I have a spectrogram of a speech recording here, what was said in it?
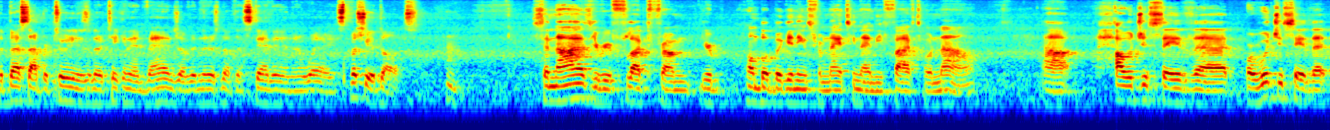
the best opportunities and they're taking advantage of it and there's nothing standing in their way, especially adults. So now, as you reflect from your humble beginnings from 1995 till now, uh, how would you say that, or would you say that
